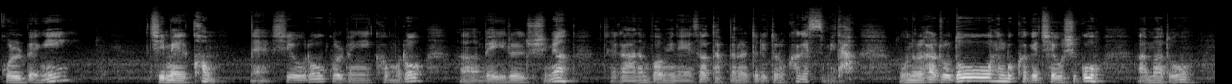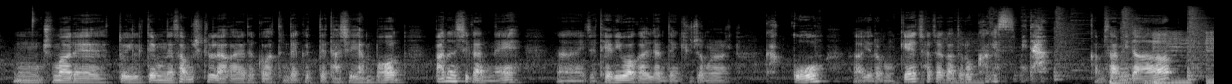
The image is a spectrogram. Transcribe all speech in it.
골뱅이 gmail.com 네, siwo 골뱅이 컴으로 어, 메일을 주시면 제가 아는 범위 내에서 답변을 드리도록 하겠습니다. 오늘 하루도 행복하게 채우시고 아마도 음, 주말에 또 일 때문에 사무실을 나가야 될 것 같은데 그때 다시 한번 빠른 시간 내에 어, 이제 대리와 관련된 규정을 갖고 어, 여러분께 찾아가도록 하겠습니다. 감사합니다.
